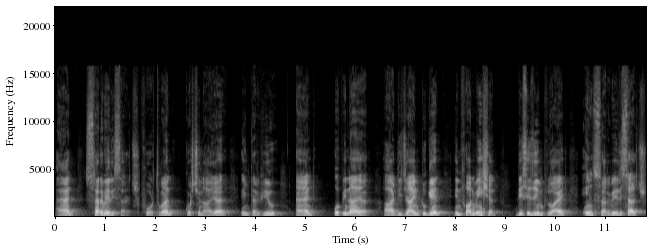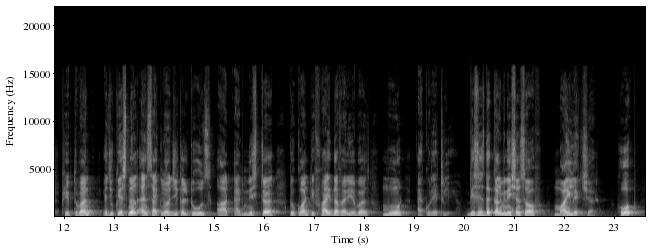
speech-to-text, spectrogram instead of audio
and survey research. Fourth one, questionnaire, interview and opinionnaire are designed to gain information. This is employed in survey research. Fifth one, educational and psychological tools are administered to quantify the variables more accurately. This is the culminations of my lecture. Hope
